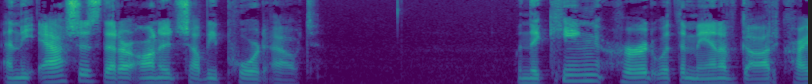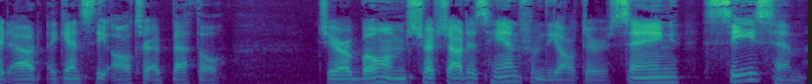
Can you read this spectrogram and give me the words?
and the ashes that are on it shall be poured out. When the king heard what the man of God cried out against the altar at Bethel, Jeroboam stretched out his hand from the altar, saying, Seize him.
